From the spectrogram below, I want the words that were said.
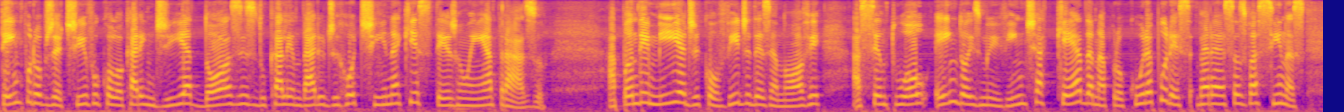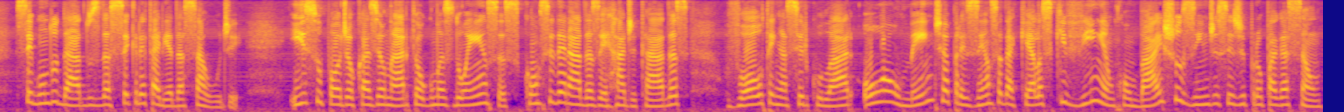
tem por objetivo colocar em dia doses do calendário de rotina que estejam em atraso. A pandemia de Covid-19 acentuou em 2020 a queda na procura por essas vacinas, segundo dados da Secretaria da Saúde. Isso pode ocasionar que algumas doenças consideradas erradicadas voltem a circular ou aumente a presença daquelas que vinham com baixos índices de propagação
